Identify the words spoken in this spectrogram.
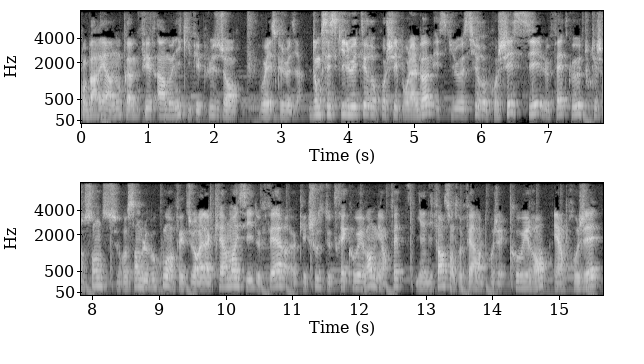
comparé à un nom comme Fifth Harmony qui fait plus genre, vous voyez ce que je veux dire. Donc c'est ce qui lui été reproché pour l'album et ce qui lui aussi reproché c'est le fait que toutes les chansons se ressemblent beaucoup en fait. Genre elle a clairement essayé de faire euh, quelque chose de très cohérent mais en fait il y a une différence entre faire un projet cohérent et un projet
